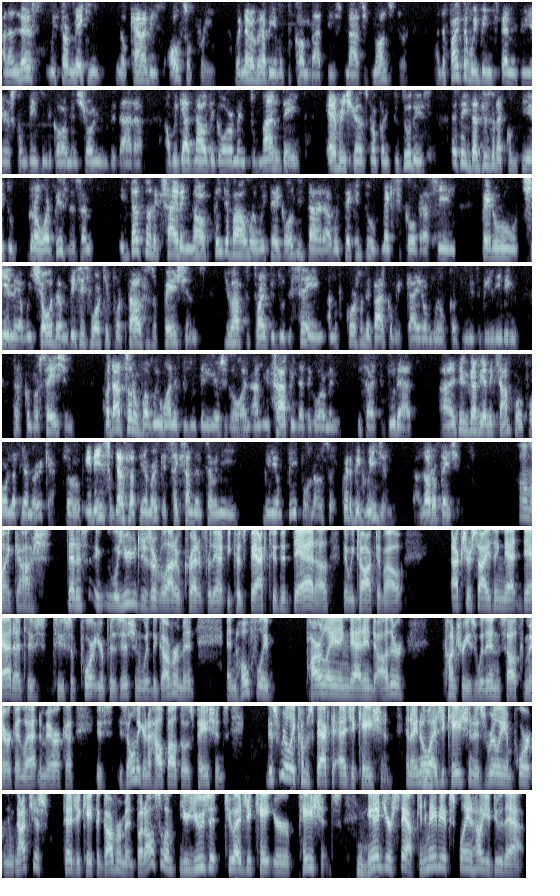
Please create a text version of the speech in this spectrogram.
And unless we start making, you know, cannabis also free, we're never going to be able to combat this massive monster. And the fact that we've been spending two years convincing the government, showing them the data, and we got now the government to mandate every insurance company to do this, I think that's just going to continue to grow our business. And if that's not exciting enough, think about when we take all this data, we take it to Mexico, Brazil, Peru, Chile, and we show them this is working for thousands of patients. You have to try to do the same. And of course, on the back of it, Khiron will continue to be leading that conversation. But that's sort of what we wanted to do three years ago. And, and it's happy that the government decided to do that. I think it's going to be an example for Latin America. So it is just Latin America, 670 million people. No? So quite a big region, a lot of patients. Oh my gosh. That is, well, you deserve a lot of credit for that because back to the data that we talked about, exercising that data to, to support your position with the government and hopefully parlaying that into other countries within South America and Latin America is, is only going to help out those patients this really comes back to education. And I know mm-hmm. education is really important, not just to educate the government, but also um, you use it to educate your patients mm-hmm. and your staff. Can you maybe explain how you do that?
